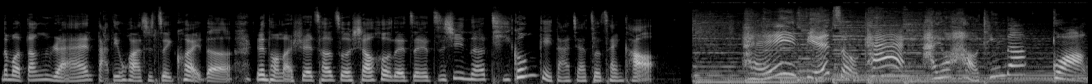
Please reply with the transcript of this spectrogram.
那么当然打电话是最快的，认同老师的操作，稍后的这个资讯呢，提供给大家做参考。嘿，别走开，还有好听的广。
